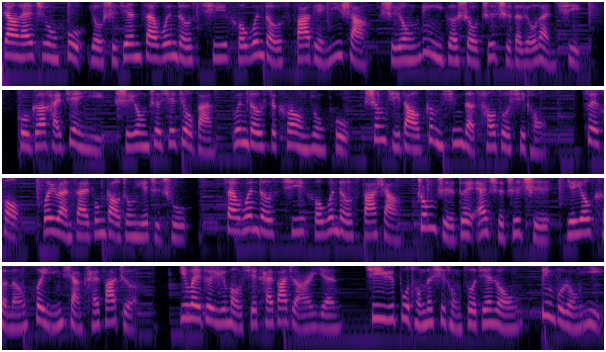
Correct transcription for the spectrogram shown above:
让 Edge 用户有时间在 Windows 七和 Windows 八点一上使用另一个受支持的浏览器。谷歌还建议使用这些旧版 Windows 的 Chrome 用户升级到更新的操作系统。最后，微软在公告中也指出，在 Windows 七和 Windows 八上终止对 Edge 的支持，也有可能会影响开发者，因为对于某些开发者而言。基于不同的系统做兼容并不容易，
